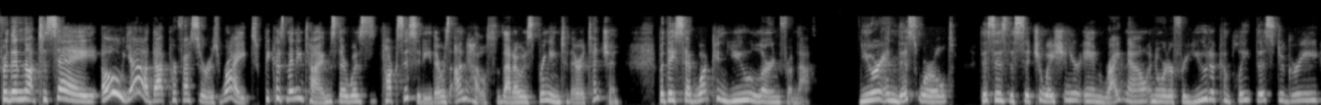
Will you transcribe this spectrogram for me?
for them not to say, oh, yeah, that professor is right, because many times there was toxicity, there was unhealth that I was bringing to their attention. But they said, what can you learn from that? You're in this world. This is the situation you're in right now. In order for you to complete this degree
